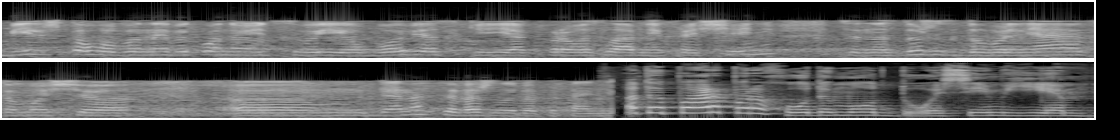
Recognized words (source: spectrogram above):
Більш того, вони виконують свої обов'язки як православні хрещені. Це нас дуже задовольняє, тому що ем, для нас це важливе питання. А тепер переходимо до сім'ї.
